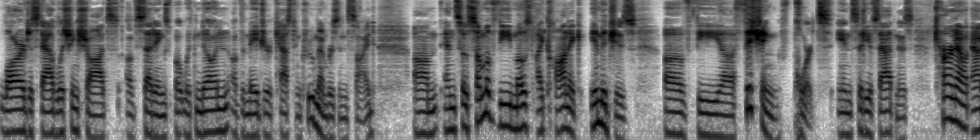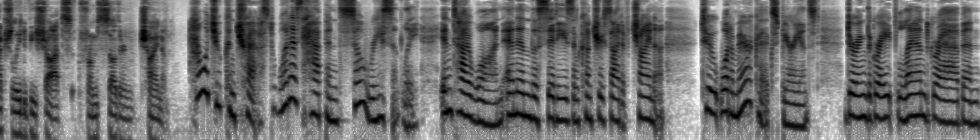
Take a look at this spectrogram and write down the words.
large establishing shots of settings, but with none of the major cast and crew members inside. Um, and so some of the most iconic images of the uh, fishing ports in City of Sadness turn out actually to be shots from southern China. How would you contrast what has happened so recently in Taiwan and in the cities and countryside of China to what America experienced during the great land grab and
